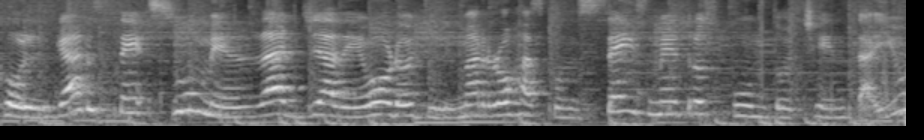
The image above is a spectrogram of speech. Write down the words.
colgarse su medalla de oro Yulimar Rojas con 6 metros punto 81.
